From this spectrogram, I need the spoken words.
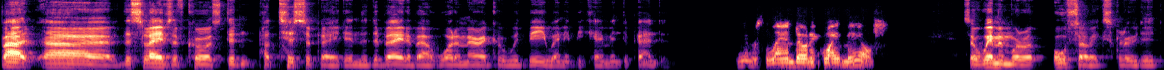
But uh, the slaves, of course, didn't participate in the debate about what America would be when it became independent. It was landowning white males. So women were also excluded.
